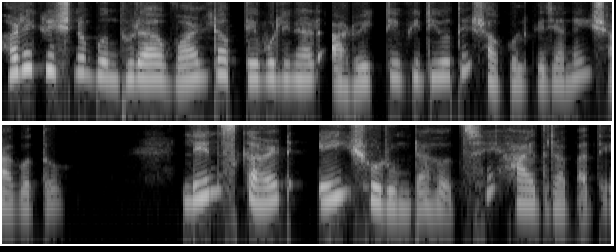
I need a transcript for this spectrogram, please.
হরে কৃষ্ণ বন্ধুরা, ওয়ার্ল্ড অফ দেবলিনার আরও একটি ভিডিওতে সকলকে জানাই স্বাগত। লেন্সকার্ট এই শোরুমটা হচ্ছে হায়দ্রাবাদে।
